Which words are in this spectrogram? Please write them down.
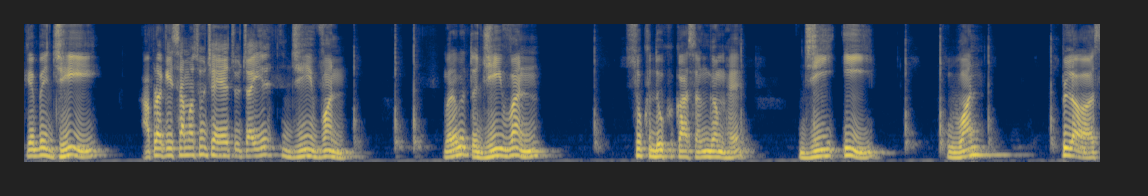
કે ભાઈ જી આપણા કિસ્સામાં શું છે એચ ઊંચાઈએ જી વન બરાબર તો જી વન સુખ દુઃખ કા સંગમ है जी E one plus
